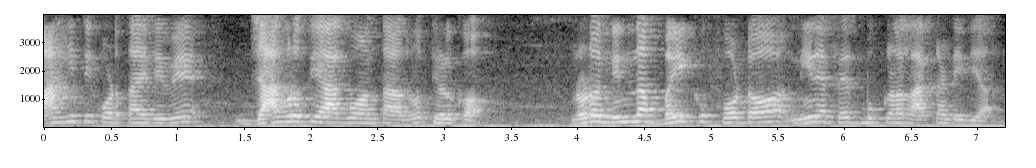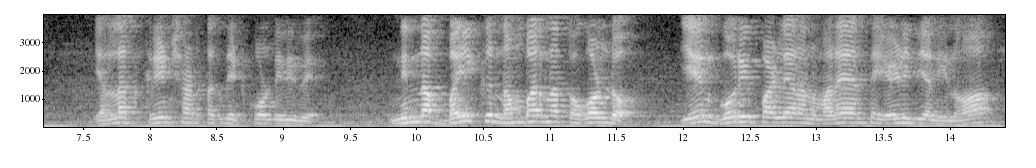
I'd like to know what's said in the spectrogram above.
ಮಾಹಿತಿ ಕೊಡ್ತಾ ಇದೀವಿ, ಜಾಗೃತಿ ಆಗುವಂತ ಆದ್ರೂ ತಿಳ್ಕೊ. ನೋಡು, ನಿನ್ನ ಬೈಕ್ ಫೋಟೋ ನೀನೇ ಫೇಸ್ಬುಕ್ಗಳಲ್ಲಿ ಹಾಕೊಂಡಿದ್ಯಾ? ಎಲ್ಲ ಸ್ಕ್ರೀನ್ ಶಾಟ್ ತೆಗೆದು ಇಟ್ಕೊಂಡಿದೀವಿ ನಿನ್ನ ಬೈಕ್ ನಂಬರ್ನ ತಗೊಂಡು, ಏನ್ ಗೋರಿಪಾಳ್ಯ ನನ್ನ ಮನೆ ಅಂತ ಹೇಳಿದ್ಯಾ ನೀನು?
